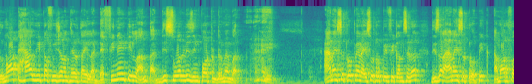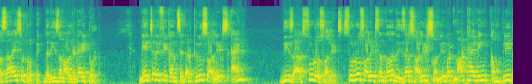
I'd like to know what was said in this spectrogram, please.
ಡು ನಾಟ್ ಹ್ಯಾವ್ ಹೀಟ್ ಆಫ್ ಫ್ಯೂಷನ್ ಅಂತ ಹೇಳ್ತಾ ಇಲ್ಲ ಡೆಫಿನೇಟ್ ಇಲ್ಲ ಅಂತ ದಿಸ್ ವರ್ಡ್ ಈಸ್ ಇಂಪಾರ್ಟೆಂಟ್ ರಿಮೆಂಬರ್ anisotropy and isotropy if you consider these are anisotropic amorphous are isotropic the reason already i told nature if you consider true solids and these are pseudo solids pseudo solids ಅಂತಂದ್ರೆ these are solids only but not having complete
